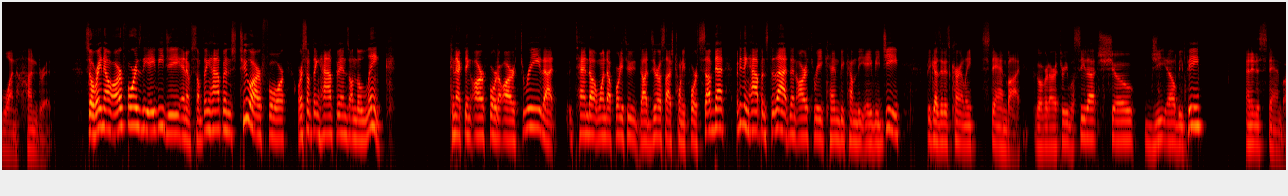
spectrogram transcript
100. So right now R4 is the AVG, and if something happens to R4 or something happens on the link connecting R4 to R3, that 10.1.43.0 slash 24 subnet. If anything happens to that, then R3 can become the AVG because it is currently standby. If we go over to R3, we'll see that show GLBP and it is standby.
